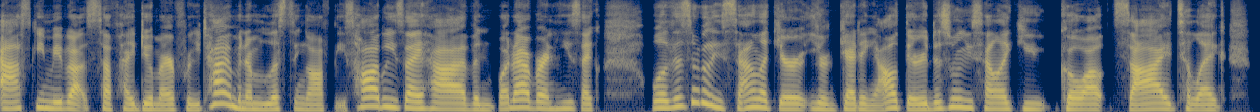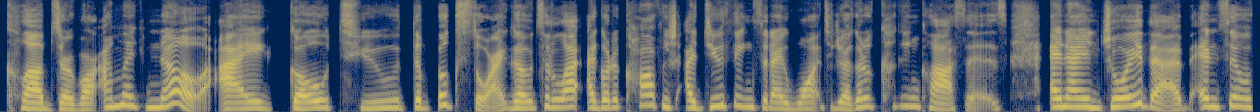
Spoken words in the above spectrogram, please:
asking me about stuff I do in my free time, and I'm listing off these hobbies I have and whatever. And he's like, "Well, it doesn't really sound like you're you're getting out there. It doesn't really sound like you go outside to like clubs or bar." I'm like, "No, I go to the bookstore. I go to the li- I go to coffee. Sh- I do things that I want to do. I go to cooking classes, and I enjoy them." And so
